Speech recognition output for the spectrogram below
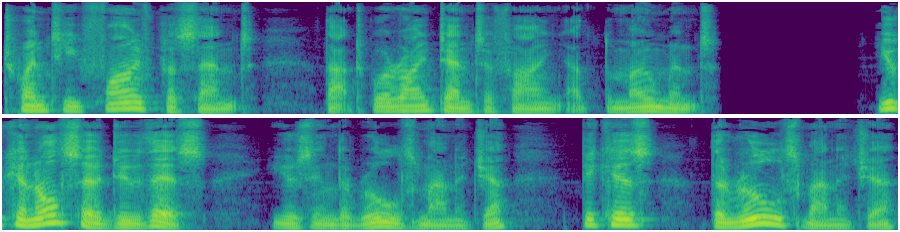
25% that we're identifying at the moment. You can also do this using the Rules Manager because the Rules Manager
